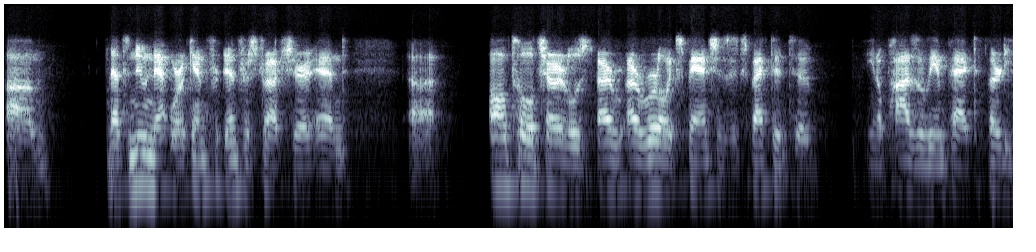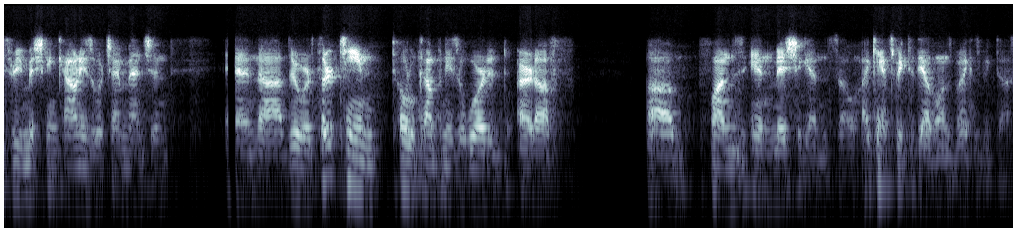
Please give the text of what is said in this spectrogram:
um, that's new network infra- infrastructure and uh, all told, Charter, our, our rural expansion is expected to, you know, positively impact 33 Michigan counties, which I mentioned. And uh, there were 13 total companies awarded RDOF um, funds in Michigan. So I can't speak to the other ones, but I can speak to us.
